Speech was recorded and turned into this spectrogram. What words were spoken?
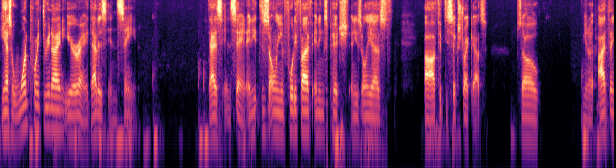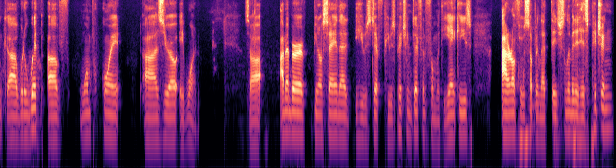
He has a 1.39 ERA. That is insane. That is insane. And he, this is only in 45 innings pitched, and he's only has uh, 56 strikeouts. So, you know, I think uh, with a whip of 1.081. So I remember, you know, saying that he was diff- he was pitching different from with the Yankees. I don't know if it was something that they just limited his pitching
